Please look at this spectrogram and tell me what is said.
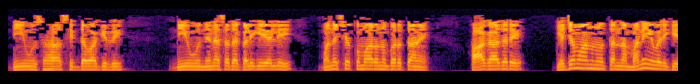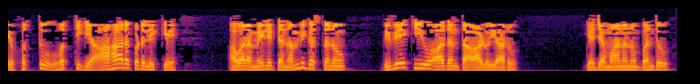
ನೀವು ಸಹ ಸಿದ್ಧವಾಗಿರ್ರಿ. ನೀವು ನೆನಸದ ಗಳಿಗೆಯಲ್ಲಿ ಮನುಷ್ಯಕುಮಾರನು ಬರುತ್ತಾನೆ. ಹಾಗಾದರೆ ಯಜಮಾನನು ತನ್ನ ಮನೆಯವರಿಗೆ ಹೊತ್ತು, ಹೊತ್ತಿಗೆ ಆಹಾರ ಕೊಡಲಿಕ್ಕೆ ಅವರ ಮೇಲಿಟ್ಟ ನಂಬಿಗಸ್ತನು ವಿವೇಕಿಯೂ ಆದಂಥ ಆಳು ಯಾರು? ಯಜಮಾನನು ಬಂದು,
